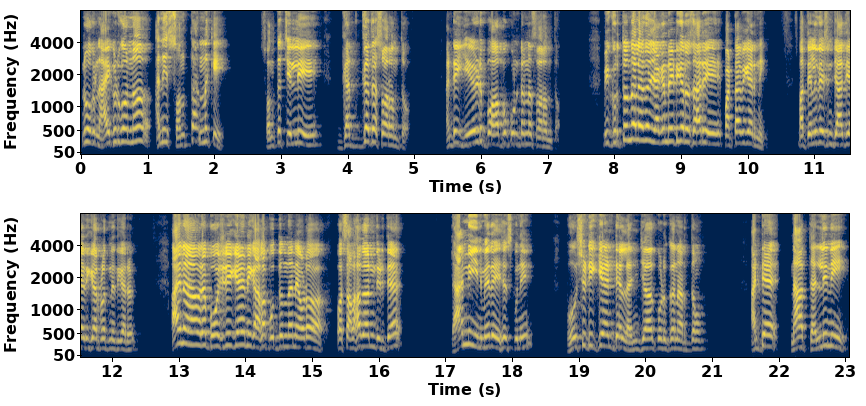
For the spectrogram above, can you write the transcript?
నువ్వు ఒక నాయకుడుగా ఉన్నావు అని సొంత అన్నకి సొంత చెల్లి గద్గద స్వరంతో అంటే ఏడు పాపుకుంటున్న స్వరంతో. మీకు గుర్తుందో లేదో జగన్ రెడ్డి గారు ఒకసారి పట్టాభి గారిని మా తెలుగుదేశం జాతీయ అధికార ప్రతినిధి గారు ఆయన రే భోషడికే నీకు అలా పొద్దుందని ఎవడో ఒక సలహాదారుని తిడితే దాన్ని ఈయన మీద వేసేసుకుని భోషుడికే అంటే లంజా కొడుకు అని అర్థం. అంటే నా తల్లిని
